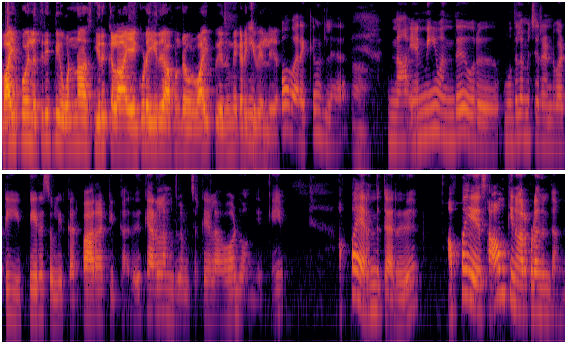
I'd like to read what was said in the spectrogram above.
வாய்ப்போ இல்ல திருப்பி ஒன்னா இருக்கலாம் என் கூட இரு அப்படின்ற ஒரு வாய்ப்பு எதுவுமே கிடைக்கவே இல்லையா? இப்போ வரைக்கும் இல்ல. நான் என்னையும் வந்து ஒரு முதலமைச்சர் ரெண்டு வாட்டி பேரை சொல்லியிருக்காரு பாராட்டியிருக்காரு. கேரளா முதலமைச்சருக்கு எல்லா அவார்டு வாங்கியிருக்கேன். அப்பா இறந்துட்டாரு. அப்பா சாவுக்கு என்ன வரக்கூடாதுன்ட்டாங்க.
